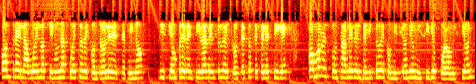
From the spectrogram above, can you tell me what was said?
contra el abuelo a quien una jueza de control le determinó prisión preventiva dentro del proceso que se le sigue como responsable del delito de comisión de homicidio por omisión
